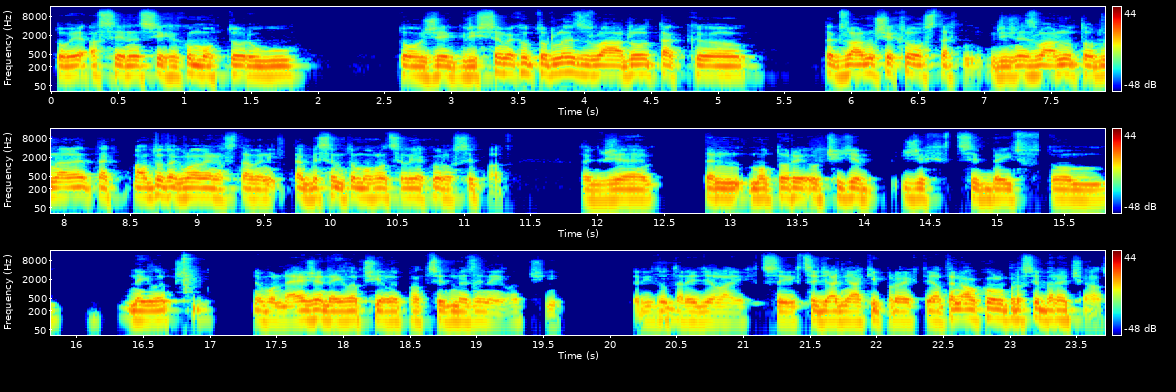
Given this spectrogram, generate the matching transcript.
to je asi jeden z těch jako motorů, to, že když jsem jako tohle zvládl, tak, tak zvládnu všechno ostatní. Když nezvládnu tohle, tak mám to tak v hlavě nastavený. Tak by jsem to mohl celý jako rozsypat. Takže ten motor je určitě, že chci být v tom nejlepší. Nebo ne, že nejlepší, ale patřit mezi nejlepší, který to hmm. tady dělají. Chci, chci dělat nějaký projekty a ten alkohol prostě bere čas.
